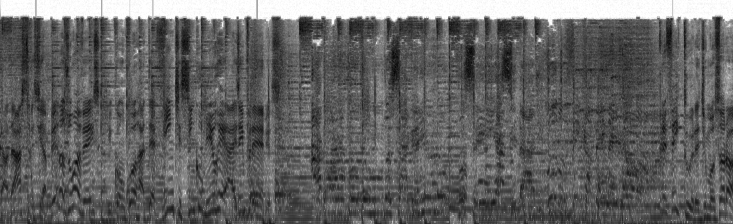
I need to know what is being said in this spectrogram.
cadastre-se apenas uma vez e concorra até 25 mil reais em prêmios. Agora todo mundo está ganhando, você e a cidade, tudo fica bem melhor. Prefeitura de Mossoró.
